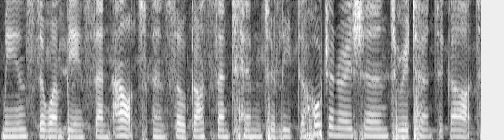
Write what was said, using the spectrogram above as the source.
means the one being sent out. And so God sent him to lead the whole generation to return to God.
